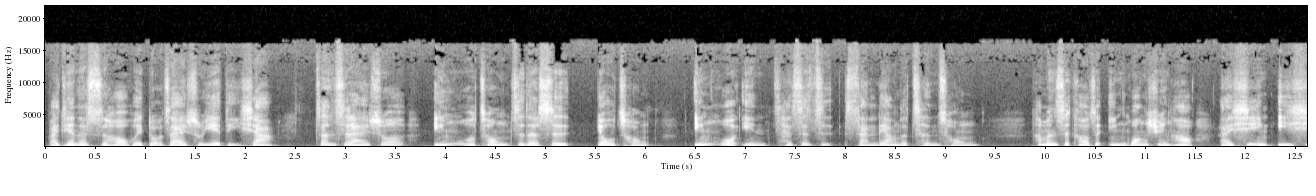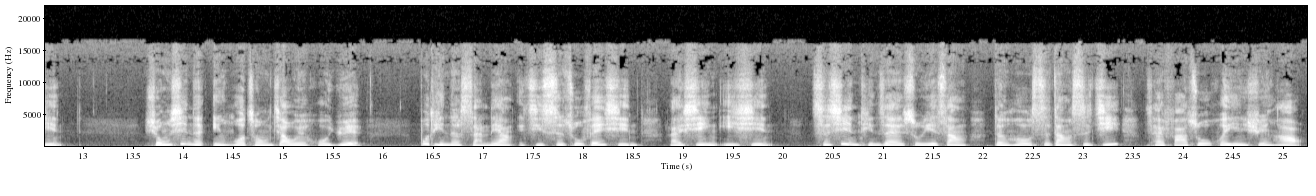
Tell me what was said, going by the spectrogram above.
白天的时候会躲在树叶底下。正式来说，萤火虫指的是幼虫，萤火萤才是指闪亮的成虫。它们是靠着荧光讯号来吸引异性。雄性的萤火虫较为活跃，不停地闪亮以及四处飞行来吸引异性。雌性停在树叶上，等候适当时机才发出回应讯号。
